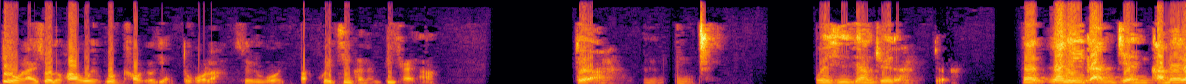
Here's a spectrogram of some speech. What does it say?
对我来说的话，我也问号有点多了，所以我会尽可能避开他。对啊，嗯嗯。我也是这样觉得，对。那那你敢捡 Carmelo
